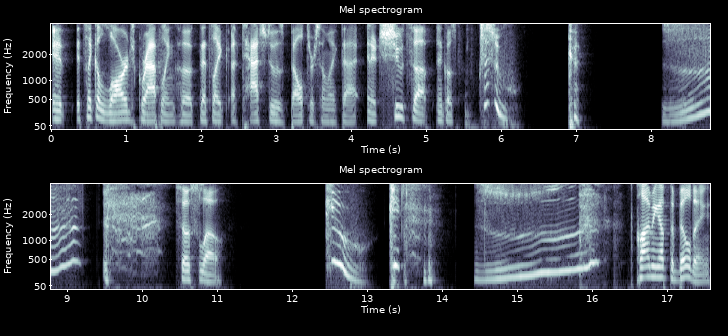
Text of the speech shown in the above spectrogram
It it's like a large grappling hook that's like attached to his belt or something like that, and it shoots up and it goes. So slow. Climbing up the building,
